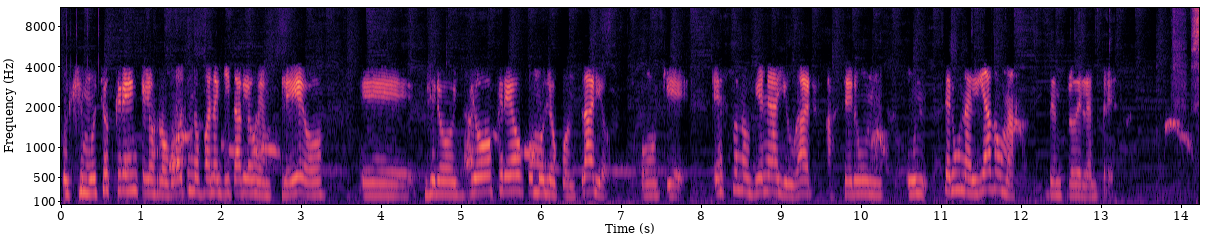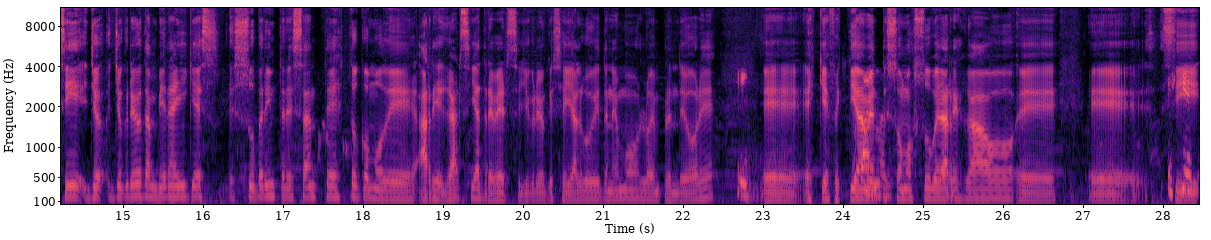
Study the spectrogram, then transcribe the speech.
porque muchos creen que los robots nos van a quitar los empleos, eh, pero yo creo como lo contrario, como que eso nos viene a ayudar a ser un, un ser un aliado más dentro de la empresa. Sí, yo, yo creo también ahí que es súper interesante esto como de arriesgarse y atreverse. Yo creo que si hay algo que tenemos los emprendedores eh, es que efectivamente somos súper arriesgados. Eh, eh, si,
